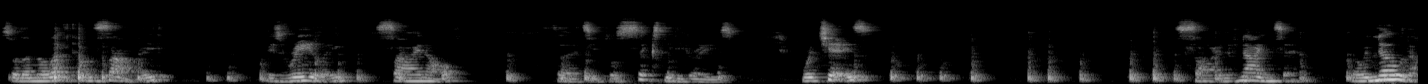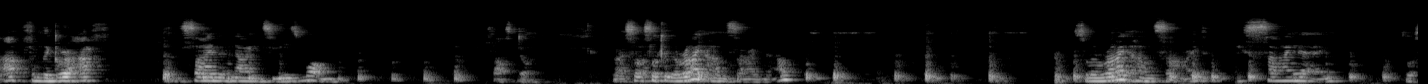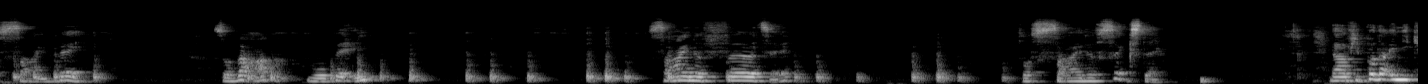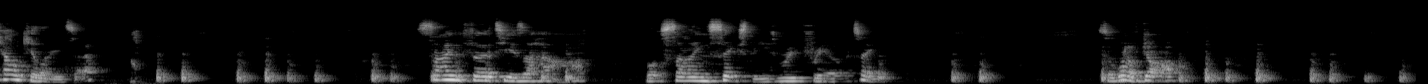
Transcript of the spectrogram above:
So then the left hand side is really sine of 30 plus 60 degrees, which is sine of 90. Now we know that from the graph that the sine of 90 is 1. That's done. Right, so let's look at the right hand side now. So the right hand side is sine A plus sine B. So that will be sine of 30 plus sine of 60. Now if you put that in your calculator, sine 30 is a half, but sine 60 is root 3 over 2. So what I've got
